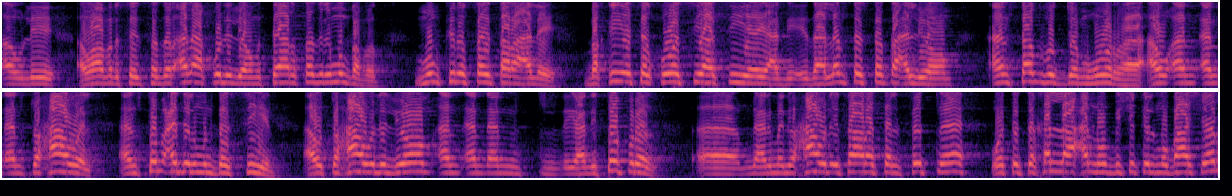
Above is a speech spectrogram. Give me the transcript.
أو لأوامر السيد الصدر. أنا أقول اليوم التيار الصدري منضبط ممكن السيطرة عليه. بقية القوى السياسية يعني إذا لم تستطع اليوم أن تضبط جمهورها أو أن, أن, أن تحاول أن تبعد المندسين أو تحاول اليوم أن, أن, أن يعني تفرغ آه، يعني من يحاول إثارة الفتنة وتتخلى عنه بشكل مباشر.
